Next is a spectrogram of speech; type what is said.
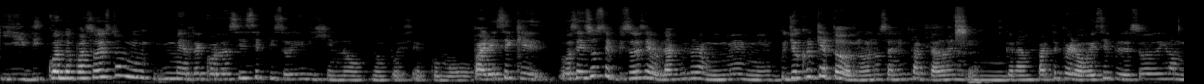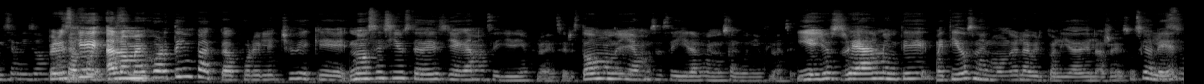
Y cuando pasó esto, a mí me recordó así ese episodio y dije, no, no puede ser. Como parece que, o sea, esos episodios de Black Mirror a mí me. me- yo creo que a todos, ¿no? Nos han impactado en, Sí. en gran parte, pero ese episodio a mí se me hizo. Pero es que a lo mejor te impacta por el hecho de que no sé si ustedes llegan a seguir influencers. Todo el mundo llegamos a seguir al menos algún influencer. Y ellos realmente metidos en el mundo de la virtualidad de las redes sociales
